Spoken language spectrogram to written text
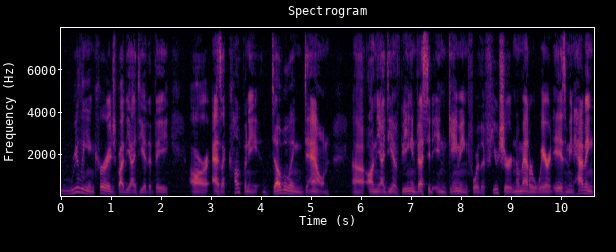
really encouraged by the idea that they are, as a company, doubling down uh, on the idea of being invested in gaming for the future, no matter where it is. I mean, having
